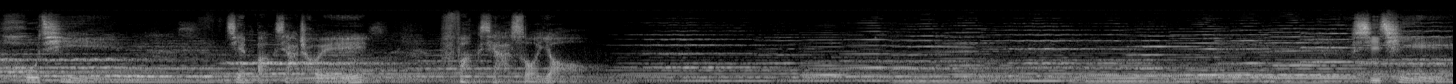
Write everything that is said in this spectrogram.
呼气，肩膀下垂，放下所有；吸气。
